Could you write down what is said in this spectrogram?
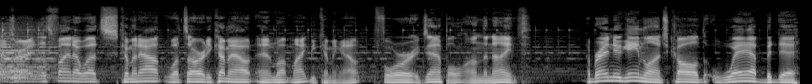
That's right. Let's find out what's coming out, what's already come out, and what might be coming out. For example, on the 9th, a brand new game launch called Webbed. Webbed.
